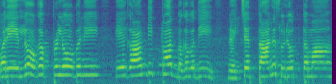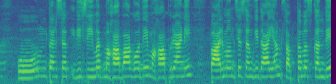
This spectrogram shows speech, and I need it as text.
വരേർലോകപ്രലോഭനെ ഏകാന്തിത്വാത് ഭഗവതി നൈച്ചത്താന സുരോത്തമ ഓം തത്സത് ഇത് ശ്രീമദ് മഹാഭാഗവതേ മഹാപുരാണേ പാരമംസ്യ സംഹിതായാം സപ്തമസ്കന്ധേ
